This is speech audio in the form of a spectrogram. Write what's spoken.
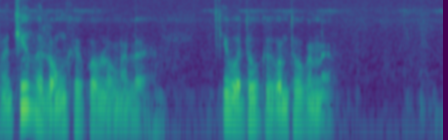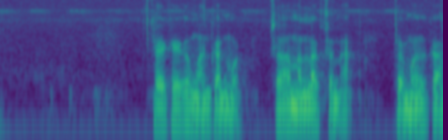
มันชื่อว่าหลงคือความหลงนั่นแหละที่ว่าทุกข์คือความทุกข์กันแหละใครๆก็เหมือนกันหมดสามันลักษณะเสมอกัน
